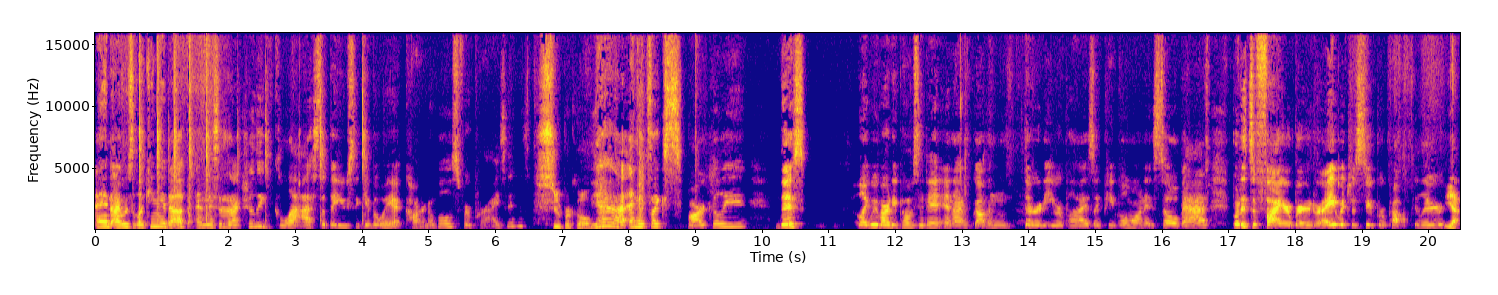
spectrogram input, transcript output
And I was looking it up, and this is actually glass that they used to give away at carnivals for prizes. Super cool. Yeah, and it's like sparkly. This, like, we've already posted it, and I've gotten 30 replies. Like, people want it so bad. But it's a Firebird, right? Which is super popular. Yeah,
